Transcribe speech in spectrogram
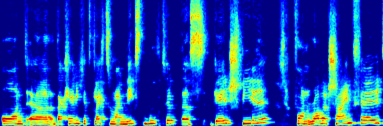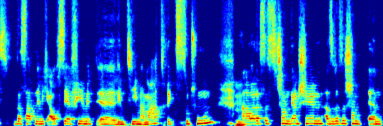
Und äh, da käme ich jetzt gleich zu meinem nächsten Buchtipp, das Geldspiel von Robert Scheinfeld. Das hat nämlich auch sehr viel mit äh, dem Thema Matrix zu tun. Mhm. Aber das ist schon ganz schön, also das ist schon ähm,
